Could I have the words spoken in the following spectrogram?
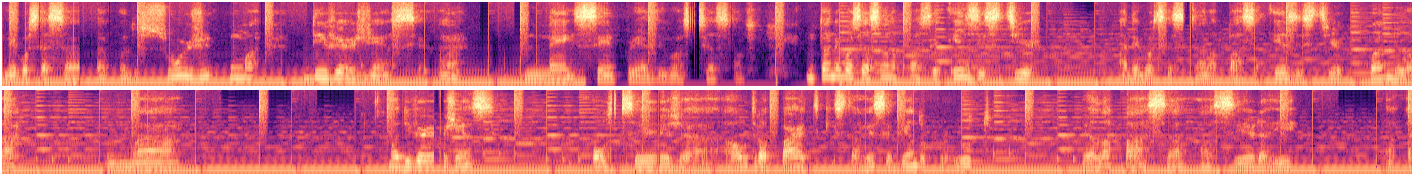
Negociação é quando surge uma divergência, né? Nem sempre é negociação. Então a negociação ela passa a existir a negociação ela passa a existir quando há uma, uma divergência. Ou seja, a outra parte que está recebendo o produto, ela passa a ser aí, a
